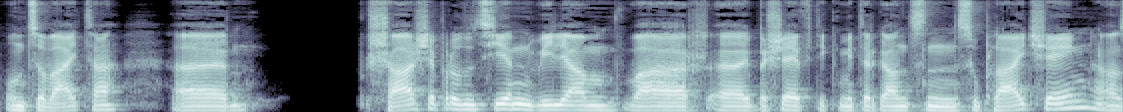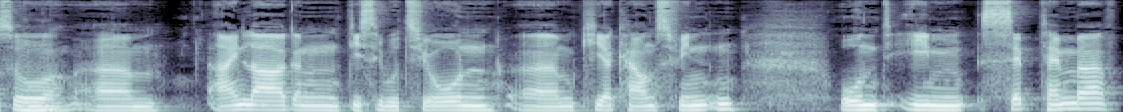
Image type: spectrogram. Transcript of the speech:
und so weiter. Äh, Charge produzieren. William war äh, beschäftigt mit der ganzen Supply Chain, also mhm. ähm, Einlagen, Distribution, ähm, Key Accounts finden. Und im September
